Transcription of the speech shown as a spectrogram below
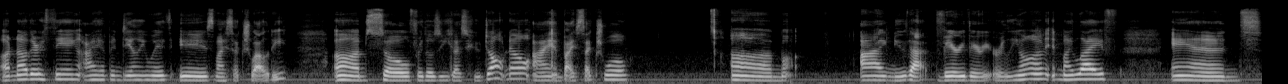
Another thing i have been dealing with is my sexuality. Um so for those of you guys who don't know i am bisexual um i knew that very very early on in my life and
